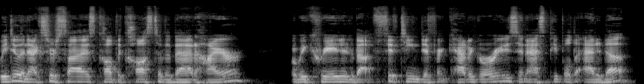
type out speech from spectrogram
we do an exercise called the cost of a bad hire where we created about 15 different categories and asked people to add it up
